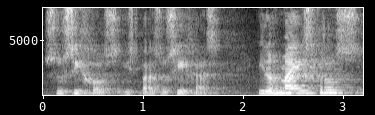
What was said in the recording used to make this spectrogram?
sus hijos y para sus hijas, y los maestros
